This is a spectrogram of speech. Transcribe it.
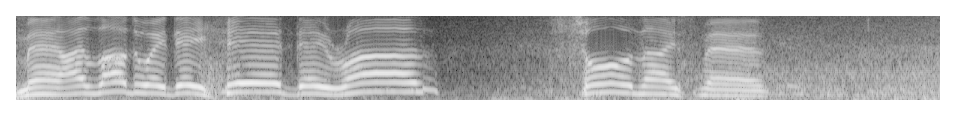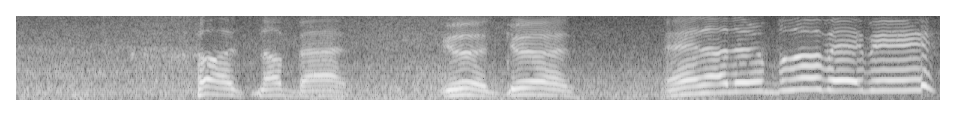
Man, I love the way they hit, they run. So nice, man. Oh, it's not bad. Good, good. Another blue, baby.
